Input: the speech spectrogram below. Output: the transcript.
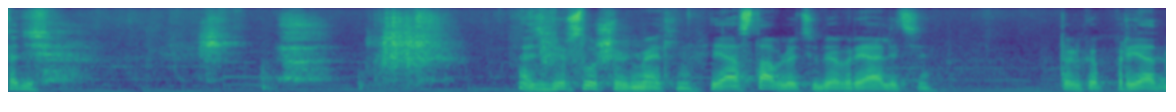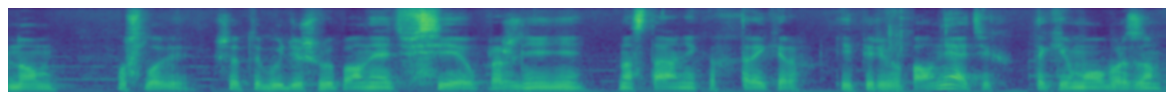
Садись. А теперь слушай внимательно. Я оставлю тебя в реалити только при одном условии, что ты будешь выполнять все упражнения наставников, трекеров и перевыполнять их таким образом,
